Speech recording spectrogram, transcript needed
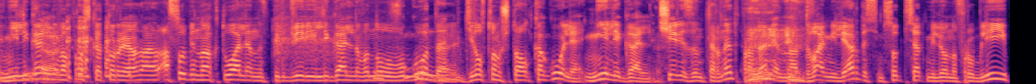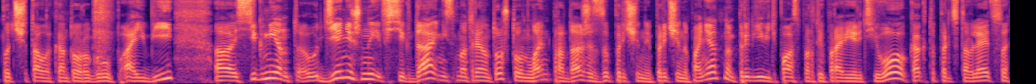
Нелегальный вопрос, который особенно актуален в преддверии легального Нового года. Дело в том, что алкоголя нелегально через интернет продали на 2 миллиарда 750 миллионов миллионов рублей, подсчитала контора групп IB. А, сегмент денежный всегда, несмотря на то, что онлайн-продажи запрещены. Причина понятна, предъявить паспорт и проверить его как-то представляется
